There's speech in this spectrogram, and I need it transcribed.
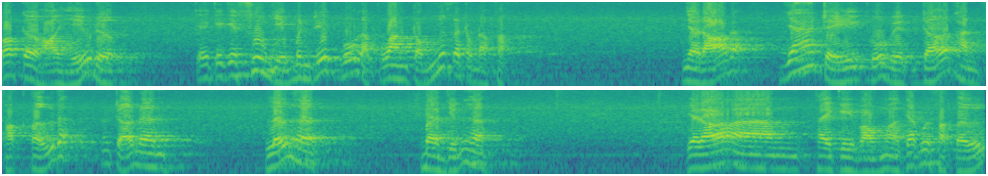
có cơ hội hiểu được cái cái cái phương diện minh triết vốn là quan trọng nhất ở trong đạo Phật. Nhờ đó đó, giá trị của việc trở thành Phật tử đó, nó trở nên lớn hơn, bền vững hơn do đó à, thầy kỳ vọng các quý phật tử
